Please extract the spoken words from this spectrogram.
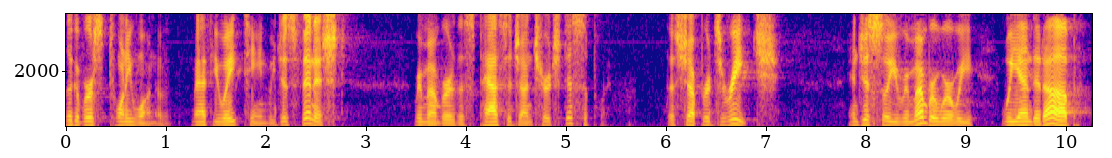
Look at verse 21 of Matthew 18. We just finished, remember, this passage on church discipline, the shepherd's reach. And just so you remember where we, we ended up,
